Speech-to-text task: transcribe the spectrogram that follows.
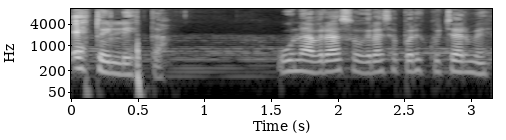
estoy lista. Un abrazo, gracias por escucharme.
